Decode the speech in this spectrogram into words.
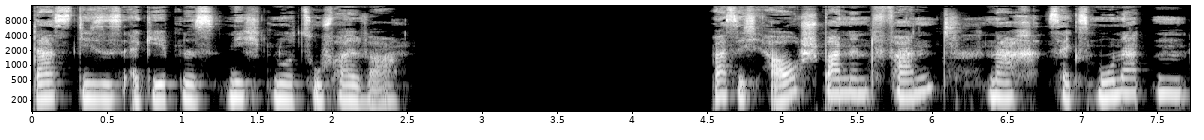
dass dieses Ergebnis nicht nur Zufall war. Was ich auch spannend fand, nach sechs Monaten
